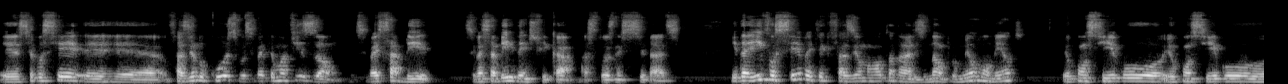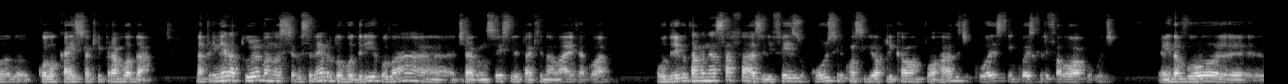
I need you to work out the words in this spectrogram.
É, se você é, fazendo o curso, você vai ter uma visão, você vai saber, você vai saber identificar as suas necessidades. E daí você vai ter que fazer uma autoanálise. Não, para o meu momento eu consigo eu consigo colocar isso aqui para rodar. Na primeira turma, nós, você lembra do Rodrigo lá, Tiago? Não sei se ele está aqui na live agora. O Rodrigo estava nessa fase, ele fez o curso, ele conseguiu aplicar uma porrada de coisas, tem coisa que ele falou, ó, oh, eu ainda vou, eh,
